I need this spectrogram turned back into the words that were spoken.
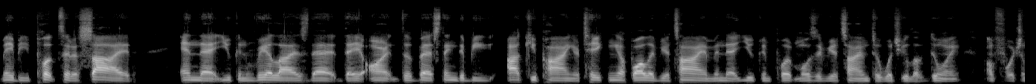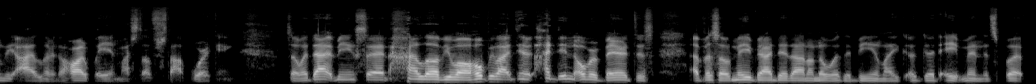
may be put to the side and that you can realize that they aren't the best thing to be occupying or taking up all of your time and that you can put most of your time to what you love doing unfortunately i learned the hard way and my stuff stopped working so with that being said, I love you all. Hopefully I did I didn't overbear this episode. Maybe I did. I don't know with it being like a good eight minutes. But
